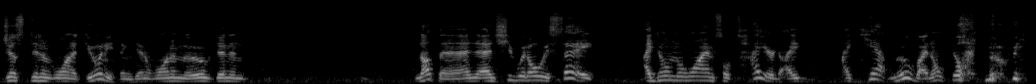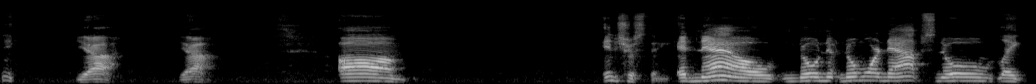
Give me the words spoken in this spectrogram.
just didn't want to do anything, didn't want to move, didn't nothing. And and she would always say, "I don't know why I'm so tired. I I can't move. I don't feel like moving." Yeah. Yeah. Um interesting. And now no no more naps, no like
